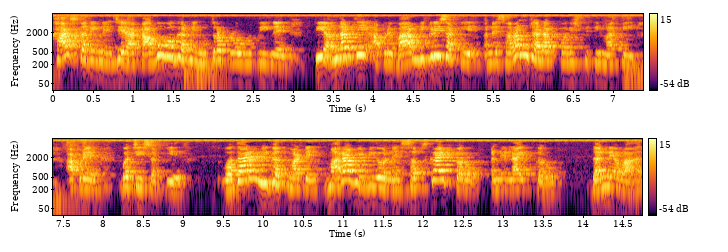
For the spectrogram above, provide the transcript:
ખાસ કરીને જે આ કાબુ વગરની મૂત્ર પ્રવૃત્તિને થી અંદરથી આપણે બહાર નીકળી શકીએ અને શરમજનક પરિસ્થિતિમાંથી આપણે બચી શકીએ. વધારે વિગત માટે મારા વિડીયોને સબસ્ક્રાઈબ કરો અને લાઈક કરો. ધન્યવાદ.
